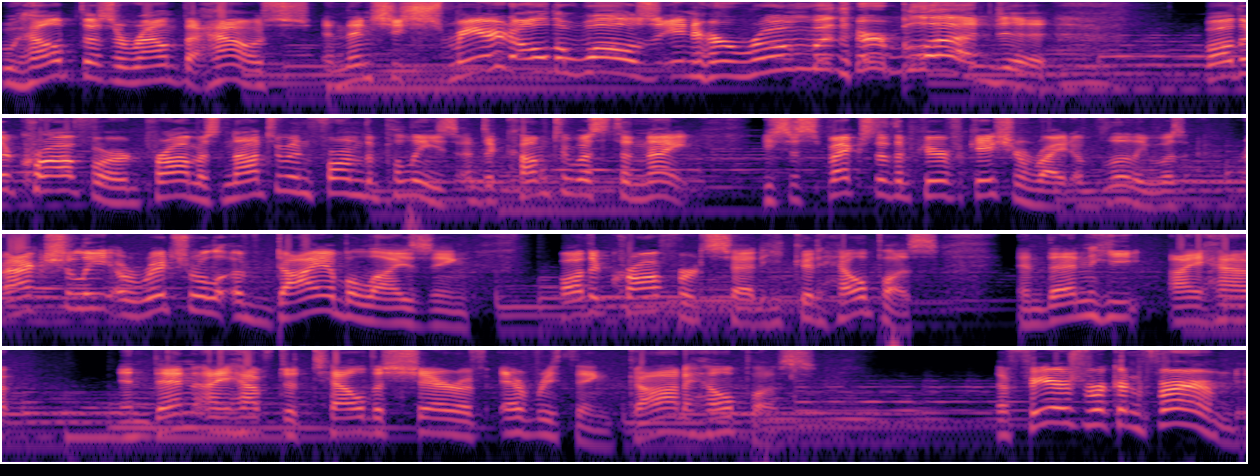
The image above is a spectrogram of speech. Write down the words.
who helped us around the house, and then she smeared all the walls in her room with her blood. Father Crawford promised not to inform the police and to come to us tonight. He suspects that the purification rite of Lily was actually a ritual of diabolizing. Father Crawford said he could help us. And then he I have and then I have to tell the sheriff everything. God help us. The fears were confirmed.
